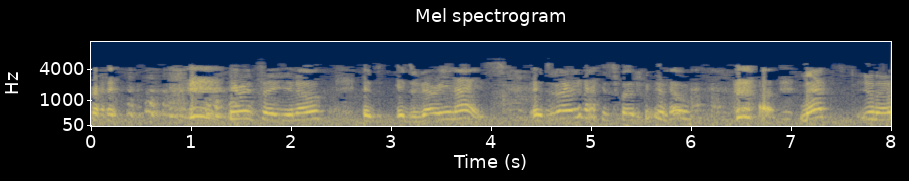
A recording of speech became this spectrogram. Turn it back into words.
right. He would say, you know, it's it's very nice. It's very nice, but you know, next, you know,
